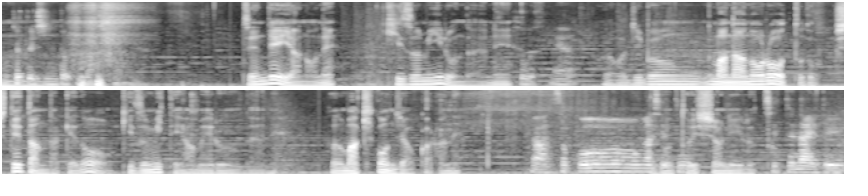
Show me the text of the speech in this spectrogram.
うん。ちょっとじんときました。ね、ゼンデイヤのね傷見るんだよね。そうですね。自分まあ名乗ろうとしてたんだけど傷見てやめるんだよねその巻き込んじゃうからね。あそこが切と一緒にいると。切ないという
